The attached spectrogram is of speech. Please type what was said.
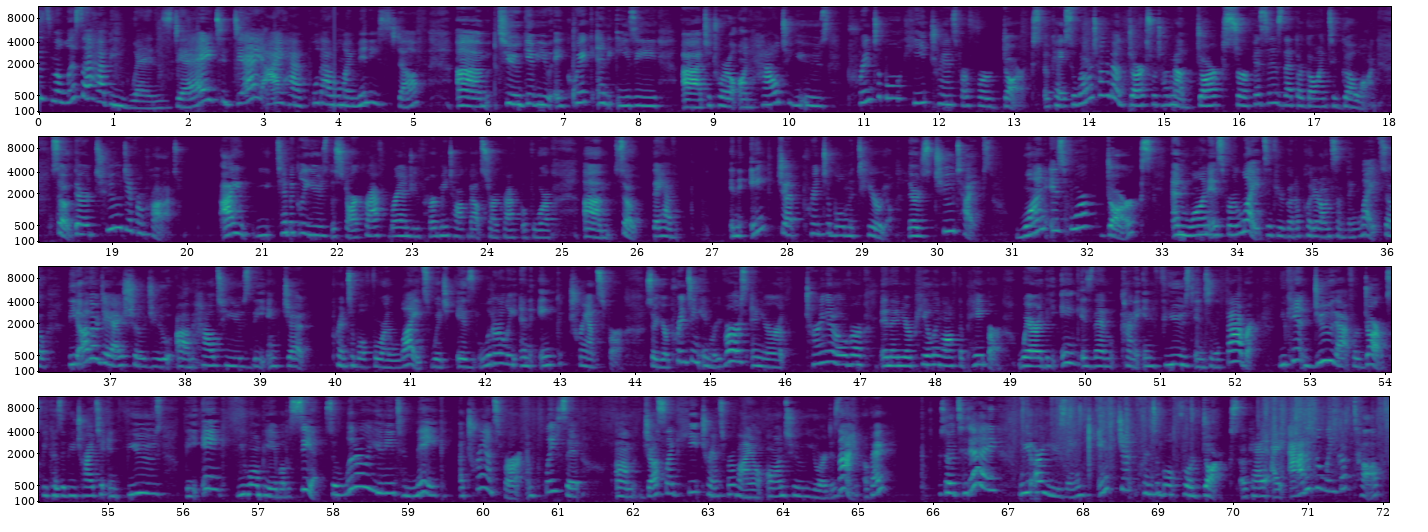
it's Melissa. Happy Wednesday. Today I have pulled out all my mini stuff um, to give you a quick and easy uh, tutorial on how to use printable heat transfer for darks. Okay, so when we're talking about darks, we're talking about dark surfaces that they're going to go on. So there are two different products. I typically use the StarCraft brand. You've heard me talk about StarCraft before. Um, so they have an inkjet printable material. There's two types. One is for darks and one is for lights if you're gonna put it on something light. So the other day I showed you um, how to use the inkjet printable for lights, which is literally an ink transfer. So you're printing in reverse and you're turning it over and then you're peeling off the paper where the ink is then kind of infused into the fabric. You can't do that for darks because if you try to infuse the ink, you won't be able to see it. So literally you need to make a transfer and place it um, just like heat transfer vinyl onto your design, okay? So today we are using inkjet printable for darks, okay? I added the link up top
